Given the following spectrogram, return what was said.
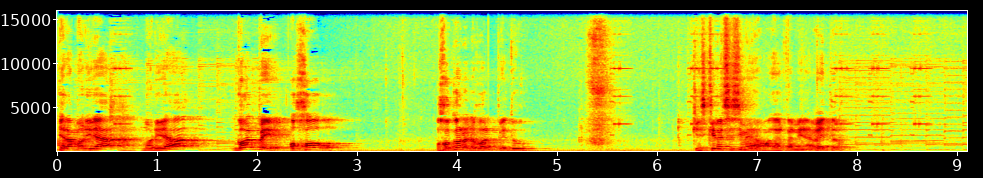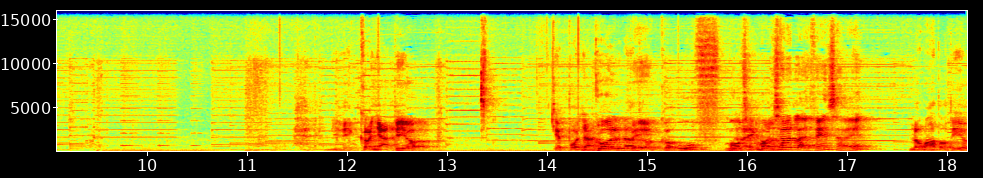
Y ahora morirá, morirá. Golpe, ojo. Ojo con el golpe, tú. Que es que no sé si me va a matar también a Beto. Ni de coña, tío. Qué polla. Golpe. Uf, vamos, vamos a ver la defensa, ¿eh? Lo mato, tío.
